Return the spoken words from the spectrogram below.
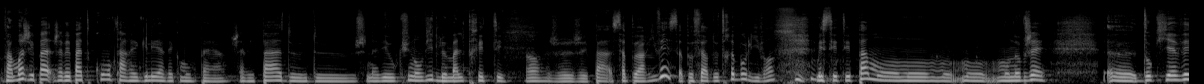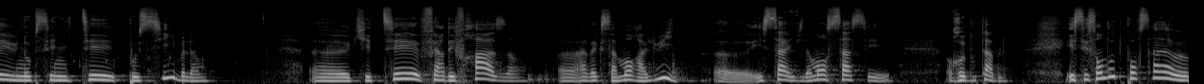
Enfin, moi, j'ai pas, j'avais pas de compte à régler avec mon père. J'avais pas de, je n'avais aucune envie de le maltraiter. Hein. Je, j'ai pas, ça peut arriver, ça peut faire de très beaux livres, hein. mais c'était pas mon, mon, mon, objet. Euh, donc, il y avait une obscénité possible euh, qui était faire des phrases euh, avec sa mort à lui. et ça, évidemment, ça, c'est redoutable. Et c'est sans doute pour ça,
